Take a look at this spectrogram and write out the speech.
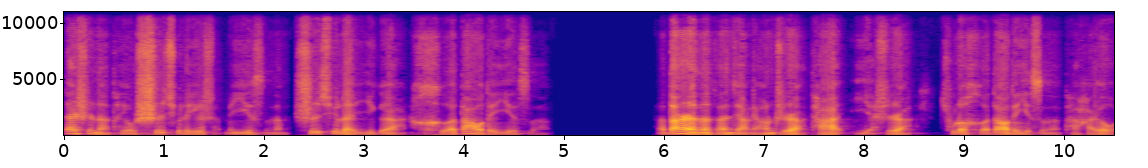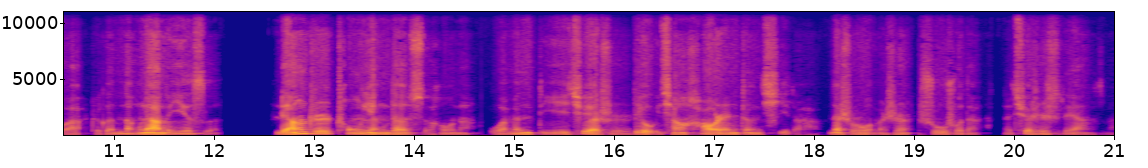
但是呢，它又失去了一个什么意思呢？失去了一个河道的意思。啊，当然呢，咱讲良知啊，它也是啊，除了河道的意思呢，它还有啊这个能量的意思。良知充盈的时候呢，我们的确是有一腔浩然正气的，那时候我们是舒服的，那确实是这样子的。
